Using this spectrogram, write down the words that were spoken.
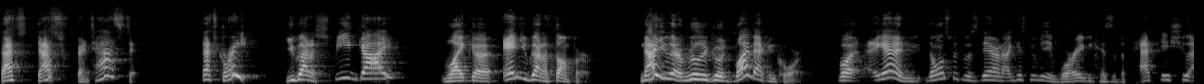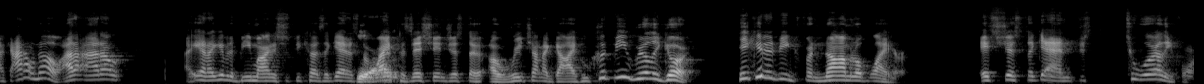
that's that's fantastic. That's great. You got a speed guy like a, and you got a thumper. Now you got a really good linebacking core. But again, Nolan Smith was there, and I guess maybe they worry because of the pack issue. Like I don't know. I. I don't again, I give it a B minus just because again, it's the Yeah. right position, just a, a reach on a guy who could be really good. He could be a phenomenal player. It's just again, just too early for him.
